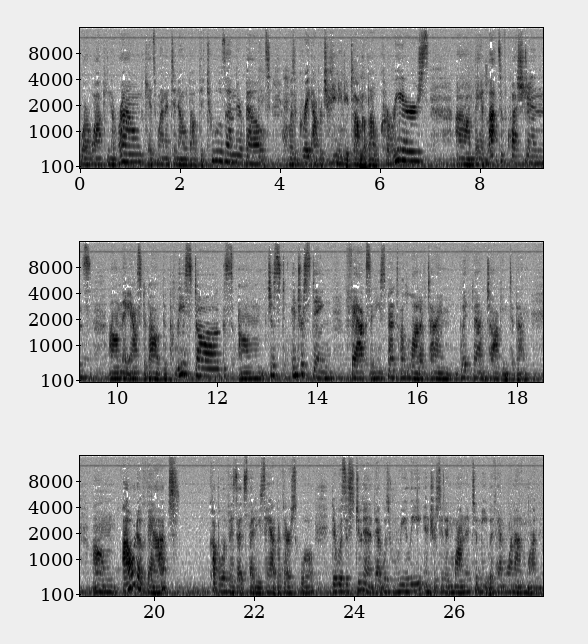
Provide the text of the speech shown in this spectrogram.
were walking around, kids wanted to know about the tools on their belt. It was a great opportunity to talk about careers. Um, they had lots of questions. Um, they asked about the police dogs, um, just interesting facts, and he spent a lot of time with them, talking to them. Um, out of that couple of visits that he's had with our school, there was a student that was really interested and wanted to meet with him one on one.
